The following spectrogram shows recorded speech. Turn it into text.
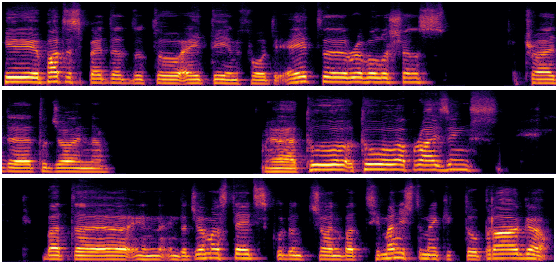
He participated to 1848 uh, revolutions, tried uh, to join uh, two, two uprisings, but uh, in, in the German states couldn't join, but he managed to make it to Prague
